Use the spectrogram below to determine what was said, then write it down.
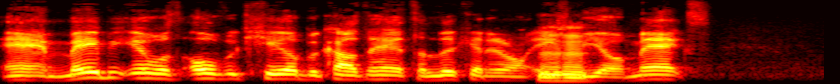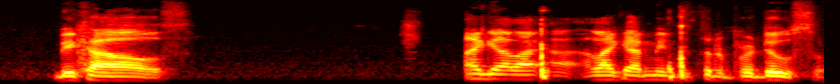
and maybe it was overkill because I had to look at it on Mhm. HBO Max. Because I got like like I mentioned to the producer.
